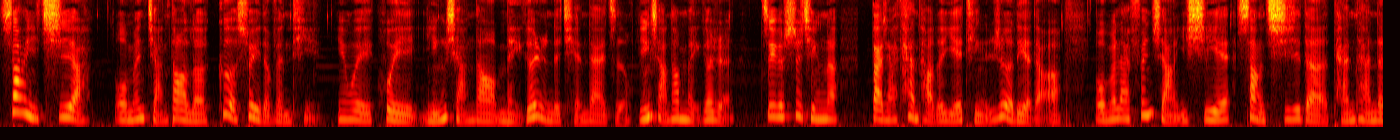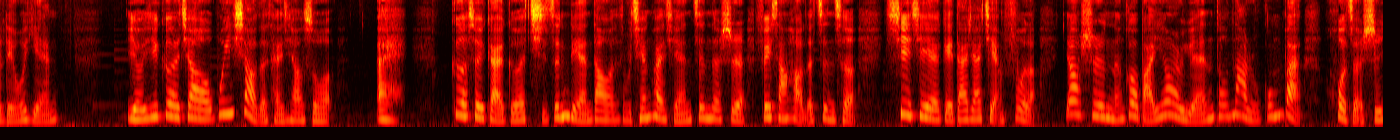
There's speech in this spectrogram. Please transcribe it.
上一期啊，我们讲到了个税的问题，因为会影响到每个人的钱袋子，影响到每个人。这个事情呢，大家探讨的也挺热烈的啊。我们来分享一些上期的谈谈的留言。有一个叫微笑的檀香说：“哎。”个税改革起征点到五千块钱，真的是非常好的政策。谢谢给大家减负了。要是能够把幼儿园都纳入公办或者是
